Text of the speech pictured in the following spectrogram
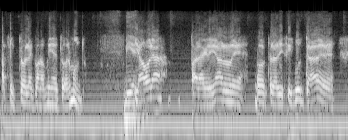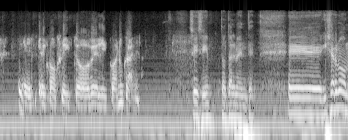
afectó a la economía de todo el mundo. Y ahora, para agregarle otra dificultad, el, conflicto bélico en Ucrania. Sí, sí, totalmente. Eh, Guillermo,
